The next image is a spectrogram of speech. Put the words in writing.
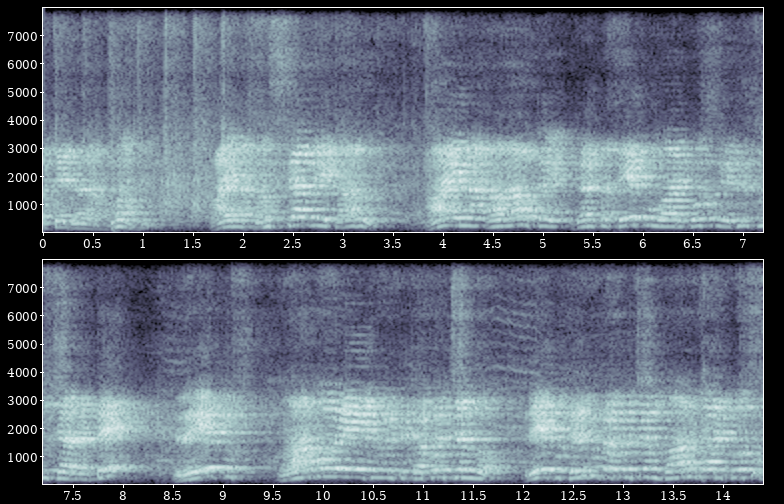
అంటే దాని అర్థం ఆయన సంస్కారమే కాదు. ఆయన అలా ఒక గంట సేపు వారి కోసం ఎదురు చూశారంటే రేపు రాబోయేటువంటి ప్రపంచంలో రేపు తెలుగు ప్రపంచం బాలుగారి కోసం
